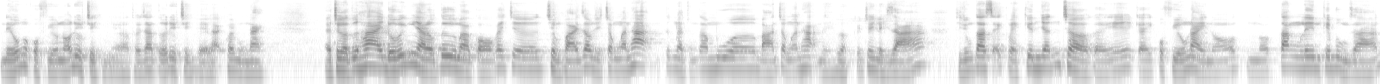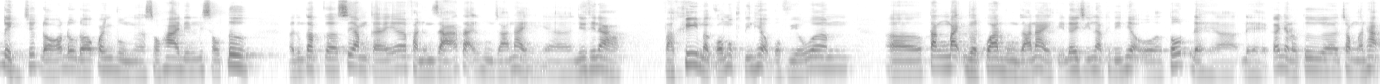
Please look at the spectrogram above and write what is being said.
nếu mà cổ phiếu nó điều chỉnh thời gian tới điều chỉnh về lại quanh vùng này. Trường hợp thứ hai đối với nhà đầu tư mà có cái trường phái giao dịch trong ngắn hạn, tức là chúng ta mua bán trong ngắn hạn để hưởng cái chênh lệch giá thì chúng ta sẽ phải kiên nhẫn chờ cái cái cổ phiếu này nó nó tăng lên cái vùng giá đỉnh trước đó đâu đó quanh vùng 62 đến 64 và chúng ta xem cái ờ, phản ứng giá tại vùng giá này ờ, như thế nào? Và khi mà có một tín hiệu cổ phiếu uh, tăng mạnh vượt qua vùng giá này thì đây chính là cái tín hiệu tốt để để các nhà đầu tư trong ngắn hạn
